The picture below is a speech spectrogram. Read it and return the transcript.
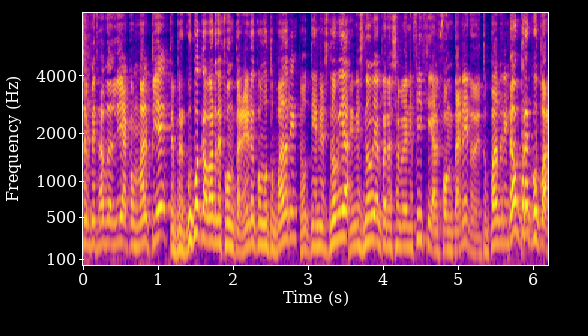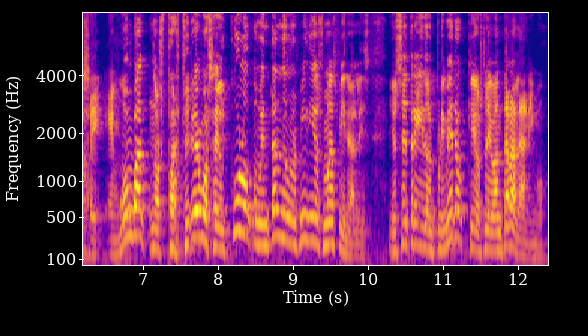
¿Has empezado el día con mal pie? ¿Te preocupa acabar de fontanero como tu padre? ¿No tienes novia? ¿Tienes novia pero se beneficia el fontanero de tu padre? No preocuparse, en Wombat nos partiremos el culo comentando los vídeos más virales. Y os he traído el primero que os levantará el ánimo.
